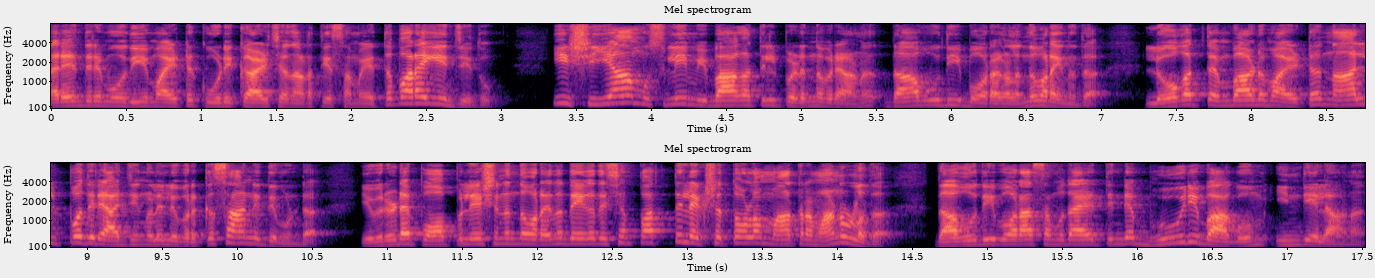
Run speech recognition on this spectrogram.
നരേന്ദ്രമോദിയുമായിട്ട് കൂടിക്കാഴ്ച നടത്തിയ സമയത്ത് പറയുകയും ചെയ്തു. ഈ ഷിയ മുസ്ലിം വിഭാഗത്തിൽ പെടുന്നവരാണ് ദാവൂദി ബോറകൾ എന്ന് പറയുന്നത്. ലോകത്തെമ്പാടുമായിട്ട് നാൽപ്പത് രാജ്യങ്ങളിൽ ഇവർക്ക് സാന്നിധ്യമുണ്ട്. ഇവരുടെ പോപ്പുലേഷൻ എന്ന് പറയുന്നത് ഏകദേശം പത്ത് ലക്ഷത്തോളം മാത്രമാണുള്ളത്. ദാവൂദി ബോറ സമുദായത്തിന്റെ ഭൂരിഭാഗവും ഇന്ത്യയിലാണ്.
